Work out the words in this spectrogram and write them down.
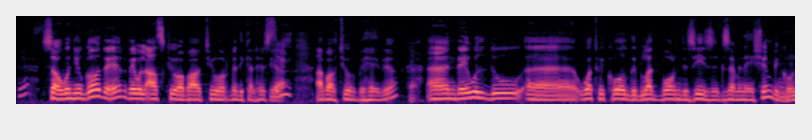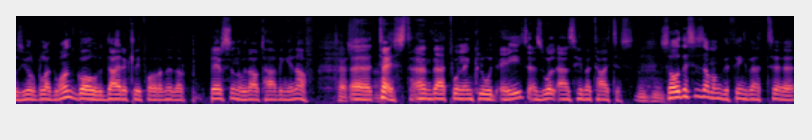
Yes. So when you go there, they will ask you about your medical history, Yeah. about your behavior, Yeah. and they will do uh, what we call the blood-borne disease examination because Mm-hmm. your blood won't go directly for another person without having enough Test, uh, test, and that will include AIDS as well as hepatitis. Mm-hmm. So this is among the things that uh,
